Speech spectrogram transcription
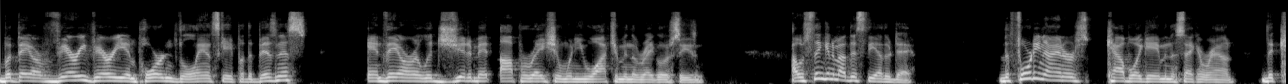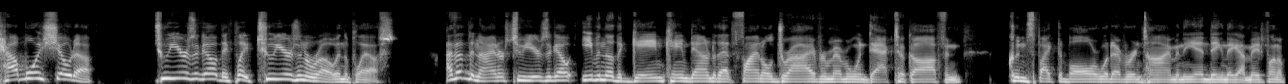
but they are very, very important to the landscape of the business. And they are a legitimate operation when you watch them in the regular season. I was thinking about this the other day. The 49ers Cowboy game in the second round, the Cowboys showed up two years ago. They played two years in a row in the playoffs. I thought the Niners two years ago, even though the game came down to that final drive, remember when Dak took off and couldn't spike the ball or whatever in time, in the ending they got made fun of.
